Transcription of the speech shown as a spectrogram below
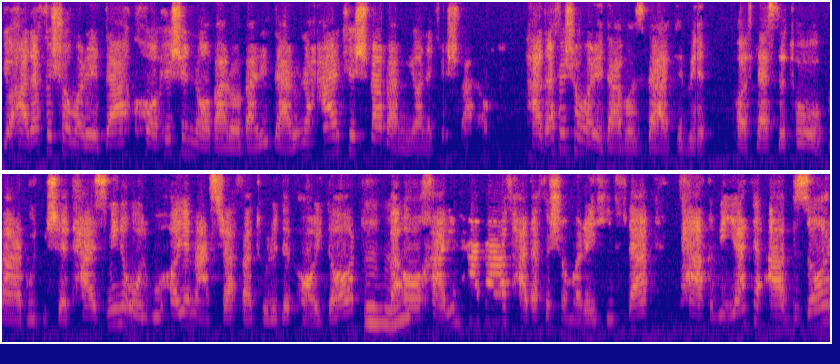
یا هدف شماره ده کاهش نابرابری درون هر کشور و میان کشورها. هدف شماره دوازده که به پادکست تو مربوط میشه تضمین الگوهای مصرف و تولید پایدار. و آخرین هدف هدف شماره 17 تقویت ابزار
